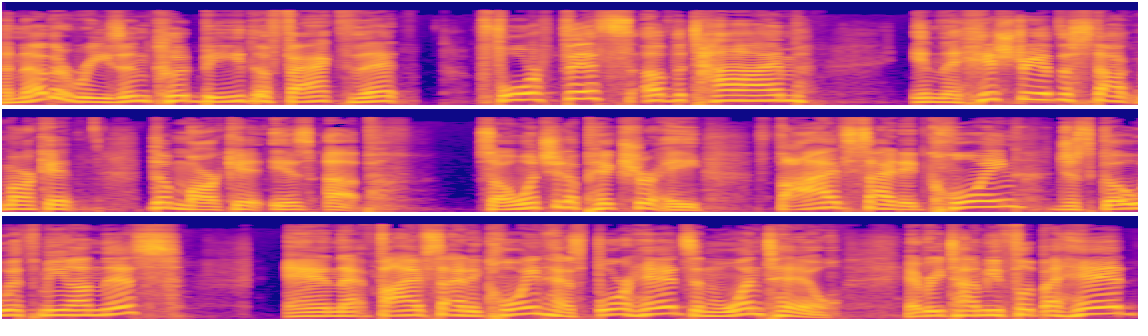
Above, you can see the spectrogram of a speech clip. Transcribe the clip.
another reason could be the fact that four fifths of the time in the history of the stock market, the market is up. So I want you to picture a five sided coin. Just go with me on this. And that five sided coin has four heads and one tail. Every time you flip a head,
